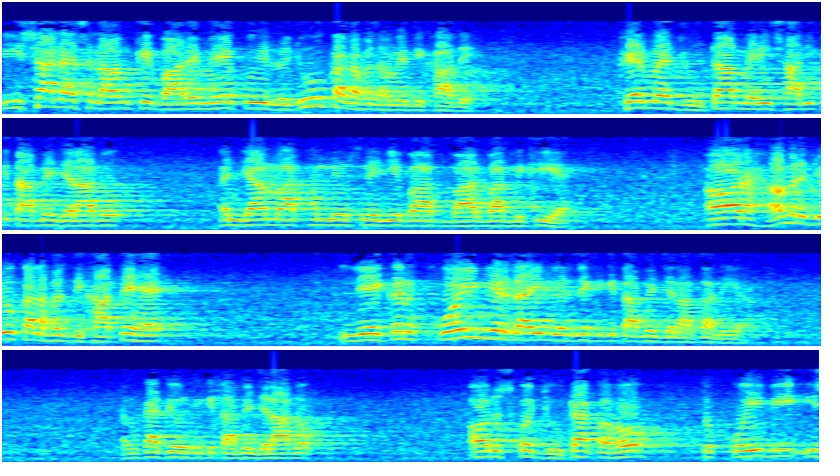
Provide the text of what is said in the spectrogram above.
عیسیٰ علیہ السلام کے بارے میں کوئی رجوع کا لفظ ہمیں دکھا دے۔ پھر میں جھوٹا میری ساری کتابیں جلا دو۔ انجام آتم میں اس نے یہ بات بار بار لکھی ہے۔ اور ہم رجوع کا لفظ دکھاتے ہیں، لیکن کوئی مرزائی مرزے کی کتابیں جلاتا نہیں آ ہم کہتے ہیں ان کی کتابیں جلا دو۔ اور اس کو جھوٹا کہو تو کوئی بھی اس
